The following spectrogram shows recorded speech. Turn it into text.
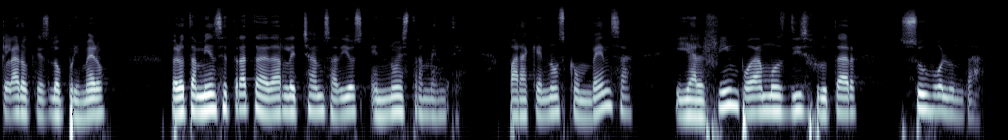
claro que es lo primero, pero también se trata de darle chance a Dios en nuestra mente, para que nos convenza y al fin podamos disfrutar su voluntad,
